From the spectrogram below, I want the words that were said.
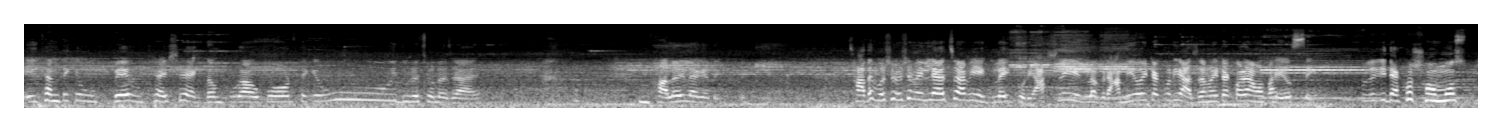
এইখান থেকে উঠবে, উঠে এসে একদম পুরা উপর থেকে, উই, দূরে চলে যায়। ভালোই লাগে দেখতে। ছাদে বসে বসে মিললে আছে আমি এগুলাই করি। আসলেই এগুলো করি। আমিও এটা করি, আজানও এটা করে, আমার ভাইও সেই যদি দেখো সমস্ত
